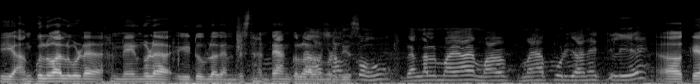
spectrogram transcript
ఈ అంకుల్ వాళ్ళు కూడా నేను కూడా యూట్యూబ్లో కనిపిస్తా అంటే అంకుల్ వాళ్ళని కూడా शाम తీసు को हूँ बंगल माया मा- मायापुर जाने के लिए ఓకే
